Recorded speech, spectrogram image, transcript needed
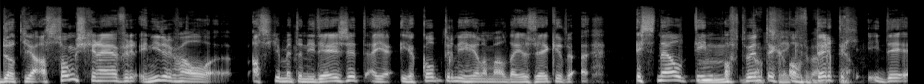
dat je als songschrijver in ieder geval eh, als je met een idee zit en je, je komt er niet helemaal, dat je zeker is snel 10 Mm, of 20 zeker of wel, 30 idee-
